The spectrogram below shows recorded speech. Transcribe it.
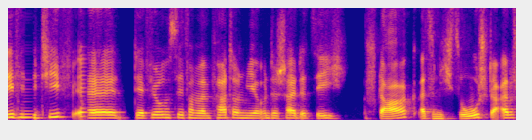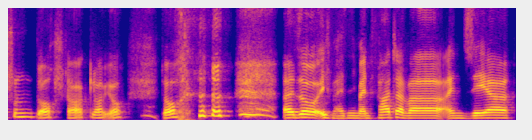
definitiv, äh, der Führungsstil von meinem Vater und mir unterscheidet sich stark, also nicht so stark, aber schon doch stark, glaube ich auch. Doch. also ich weiß nicht, mein Vater war ein sehr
